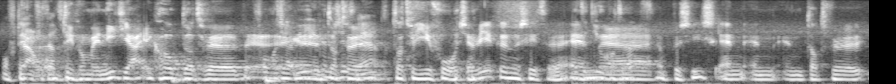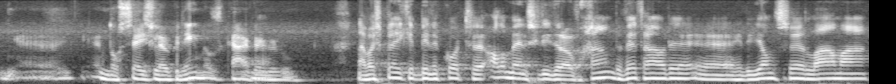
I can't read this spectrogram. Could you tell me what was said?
Of denk Nou, je dat... op dit moment niet. Ja, ik hoop dat we, eh, Volgend jaar weer eh, dat, we ja. dat we hier volgend jaar weer kunnen zitten. een nieuw eh, precies. En, en, en dat we eh, nog steeds leuke dingen met elkaar kunnen doen. Nou, wij spreken binnenkort alle mensen die erover gaan. De wethouder, eh de Jansen, Lana.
